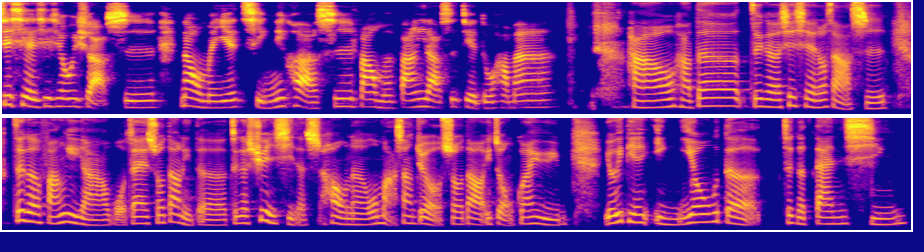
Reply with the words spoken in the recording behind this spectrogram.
谢谢谢谢魏雪老师，那我们也请 n i c o 老师帮我们方毅老师解读好吗？好好的，这个谢谢 Rosa 老师。这个防疫啊，我在收到你的这个讯息的时候呢，我马上就有收到一种关于有一点隐忧的这个担心。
